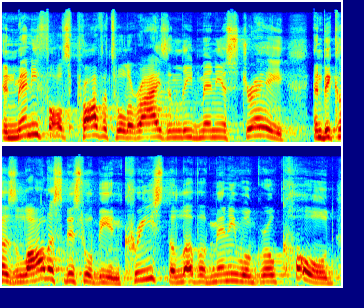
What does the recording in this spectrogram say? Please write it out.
And many false prophets will arise and lead many astray. And because lawlessness will be increased, the love of many will grow cold.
